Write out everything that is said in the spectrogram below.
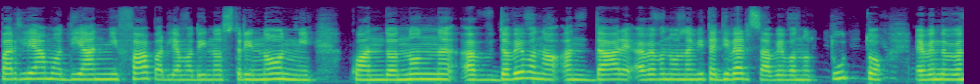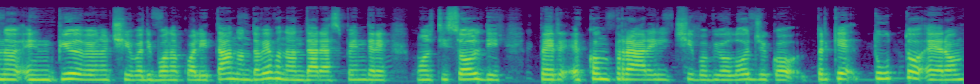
parliamo di anni fa, parliamo dei nostri nonni, quando non dovevano andare, avevano una vita diversa, avevano tutto, e avevano in più avevano cibo di buona qualità, non dovevano andare a spendere molti soldi per comprare il cibo biologico, perché tutto era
